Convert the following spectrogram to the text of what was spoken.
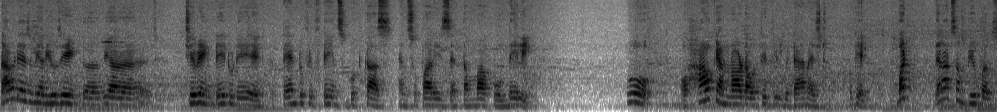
nowadays we are using uh, we are uh, chewing day to day 10 to 15 gutkas and suparis and tobacco daily. So oh, how can not our teeth will be damaged? Okay but there are some pupils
